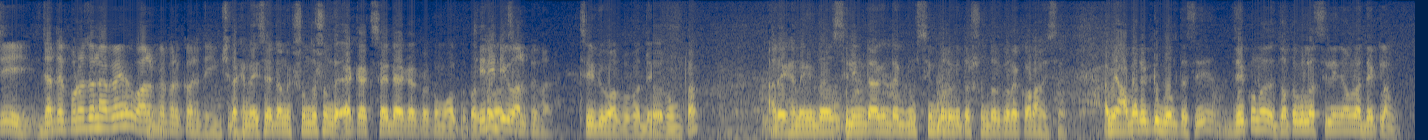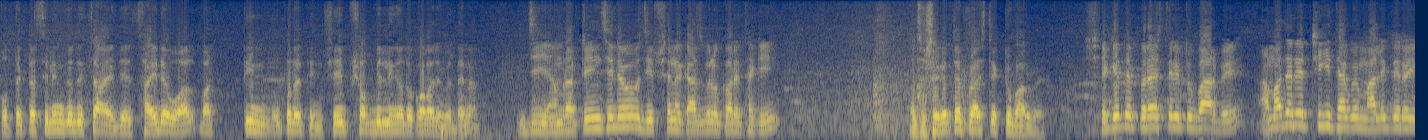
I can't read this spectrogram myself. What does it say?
জি যাদের প্রয়োজন হবে ওয়ালপেপার করে দিই দেখেন এই সাইডে অনেক সুন্দর সুন্দর এক এক সাইডে এক এক রকম wallpaper three D wallpaper three D wallpaper দেখো রুমটা আর এখানে কিন্তু সিলিংটা কিন্তু একদম সিম্পলের ভিতর সুন্দর করে করা হয়েছে। আমি আবার একটু বলতেছি যে কোনো যতগুলো সিলিং আমরা দেখলাম প্রত্যেকটা সিলিং যদি চাই যে সাইডে ওয়াল বা টিন উপরে টিন সেই সব বিল্ডিং এ তো করা যাবে তাই না? জি আমরা টিন ছেড়েও জিপসনের কাজগুলো করে থাকি। আচ্ছা সেক্ষেত্রে প্রাইসটা একটু বাড়বে। সেক্ষেত্রে প্রাইসটা একটু বাড়বে। আমাদের ঠিকই থাকবে মালিকদের ওই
